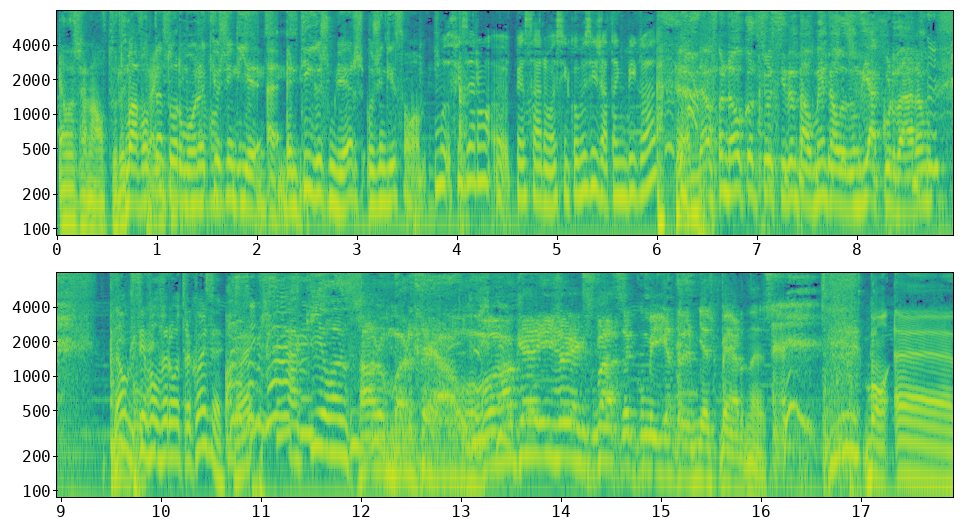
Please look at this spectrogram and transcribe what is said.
Ela já na altura. tomavam tanto hormona que hoje em dia, Sim, sim, sim, sim. antigas mulheres, hoje em dia são homens. Fizeram, eh, pensaram assim como assim, já tenho bigode. Não, não aconteceu acidentalmente. Elas um dia acordaram. Não, desenvolveram outra coisa? não é? Estamos já aqui a lançar o martelo. Ok, isso é que se passa comigo entre as minhas pernas. Bom, ah,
